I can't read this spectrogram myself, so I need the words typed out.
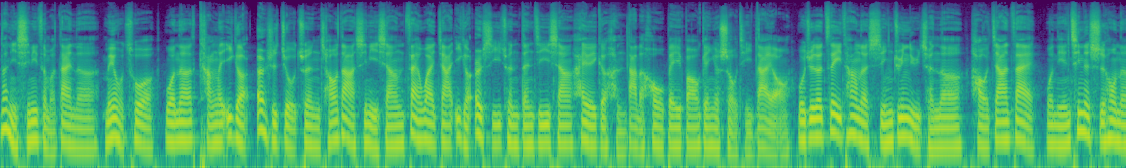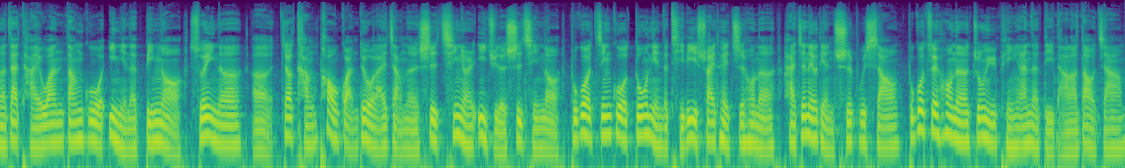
那你行李怎么带呢？没有错。我呢扛了一个二十九寸超大行李箱，再外加一个二十一寸登机箱，还有一个很大的后背包跟一个手提袋哦。我觉得这一趟的行军旅程呢，好加在我年轻的时候呢，在台湾当过一年的兵哦，所以呢，呃，叫扛炮管对我来讲呢是轻而易举的事情哦。不过经过多年的体力衰退之后呢，还真的有点吃不消。不过最后呢，终于平安的抵达了到家，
